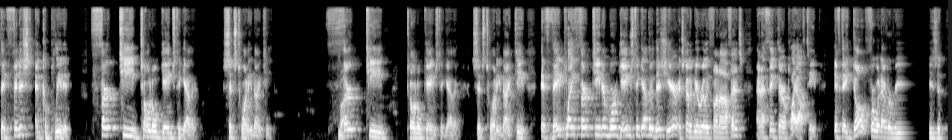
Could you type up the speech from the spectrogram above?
they finished and completed 13 total games together since 2019. Wow. 13 total games together since 2019. If they play 13 or more games together this year, it's going to be a really fun offense. And I think they're a playoff team. If they don't, for whatever reason,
